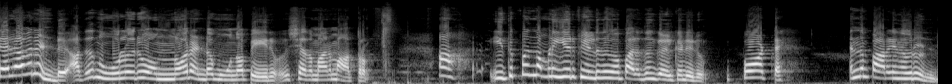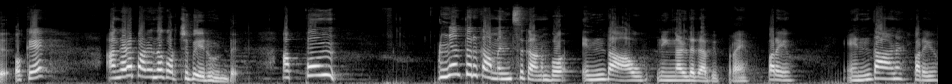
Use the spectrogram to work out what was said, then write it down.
ചിലവരുണ്ട്. അത് നൂറിലൊരു ഒന്നോ രണ്ടോ മൂന്നോ പേര് ശതമാനം മാത്രം. ആ ഇതിപ്പം നമ്മൾ ഈ ഒരു ഫീൽഡിൽ നിന്ന് പലതും കേൾക്കേണ്ടി വരും. പോട്ടെ. എന്ന് പറയുന്നവരുണ്ട്. ഓക്കെ അങ്ങനെ പറയുന്ന കുറച്ച് പേരുണ്ട്. അപ്പം ഇങ്ങനത്തെ ഒരു കമൻസ് കാണുമ്പോൾ എന്താവും നിങ്ങളുടെ ഒരു അഭിപ്രായം? പറയൂ. എന്താണ്? പറയൂ.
